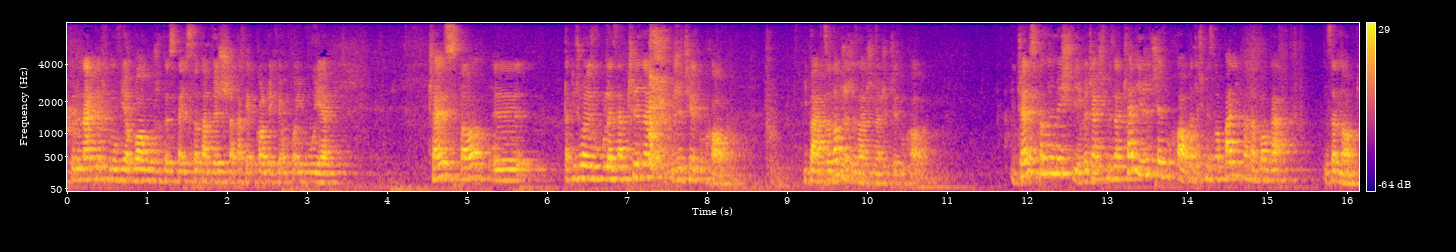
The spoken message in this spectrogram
który najpierw mówi o Bogu, że to jest ta istota wyższa, tak jakkolwiek ją pojmuje, często y, taki człowiek w ogóle zaczyna życie duchowe. I bardzo dobrze, że zaczyna życie duchowe. I często my myślimy, że jakśmy zaczęli życie duchowe, tośmy złapali Pana Boga za nogi.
